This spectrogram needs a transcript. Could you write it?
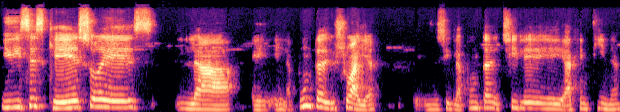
Y dices que eso es la, eh, en la punta de Ushuaia, es decir, la punta de Chile, Argentina,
